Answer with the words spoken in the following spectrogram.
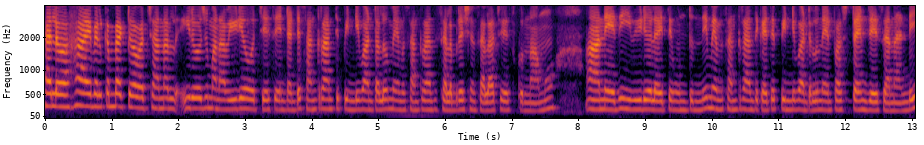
Hello hi welcome back to our channel. ఈరోజు మన వీడియో వచ్చేసి ఏంటంటే సంక్రాంతి పిండి వంటలు. మేము సంక్రాంతి సెలబ్రేషన్స్ ఎలా చేసుకున్నాము అనేది ఈ వీడియోలో అయితే ఉంటుంది. మేము సంక్రాంతికి అయితే పిండి వంటలు నేను ఫస్ట్ టైం చేశానండి.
